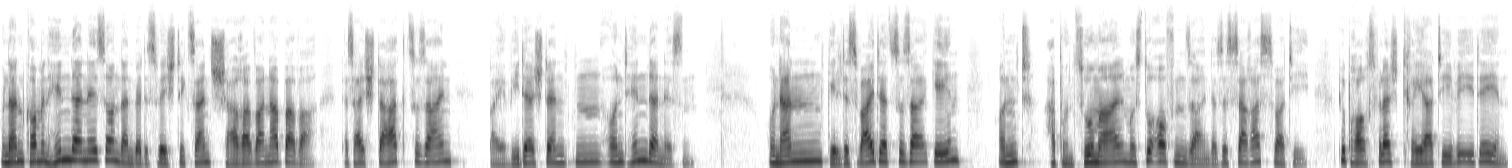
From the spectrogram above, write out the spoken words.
Und dann kommen Hindernisse und dann wird es wichtig sein, Sharavanabhava. Das heißt, stark zu sein bei Widerständen und Hindernissen. Und dann gilt es weiter zu gehen und ab und zu mal musst du offen sein. Das ist Saraswati. Du brauchst vielleicht kreative Ideen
